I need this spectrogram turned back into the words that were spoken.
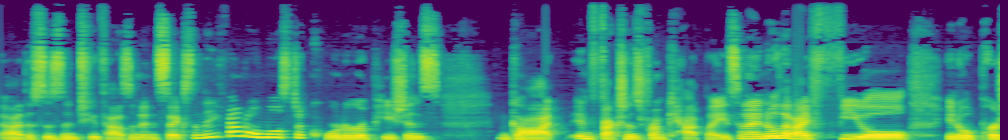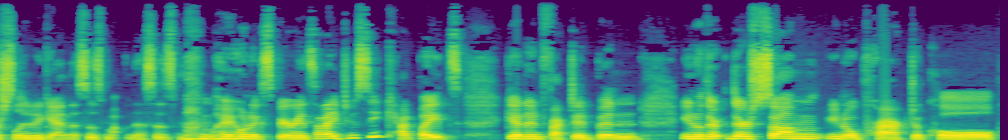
uh, this is in 2006. And they found almost a quarter of patients got infections from cat bites. And I know that I feel, you know, personally, and again, this is my, this is my own experience that I do see cat bites get infected. But, you know, there, there's some, you know, practical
